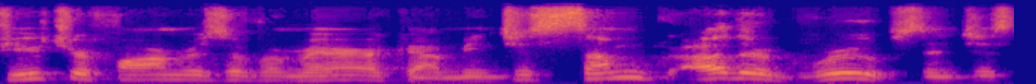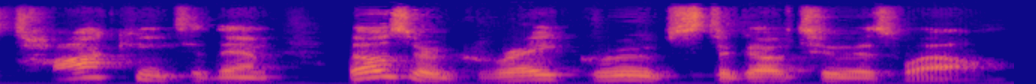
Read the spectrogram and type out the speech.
Future Farmers of America. I mean, just some other groups and just talking to them. Those are great groups to go to as well.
